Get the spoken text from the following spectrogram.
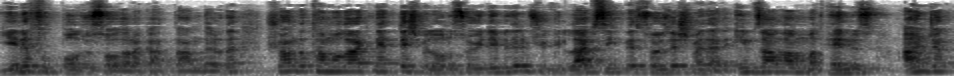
yeni futbolcusu olarak adlandırdı. Şu anda tam olarak netleşmedi onu söyleyebilirim çünkü Leipzig'le sözleşmeler imzalanmadı henüz ancak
